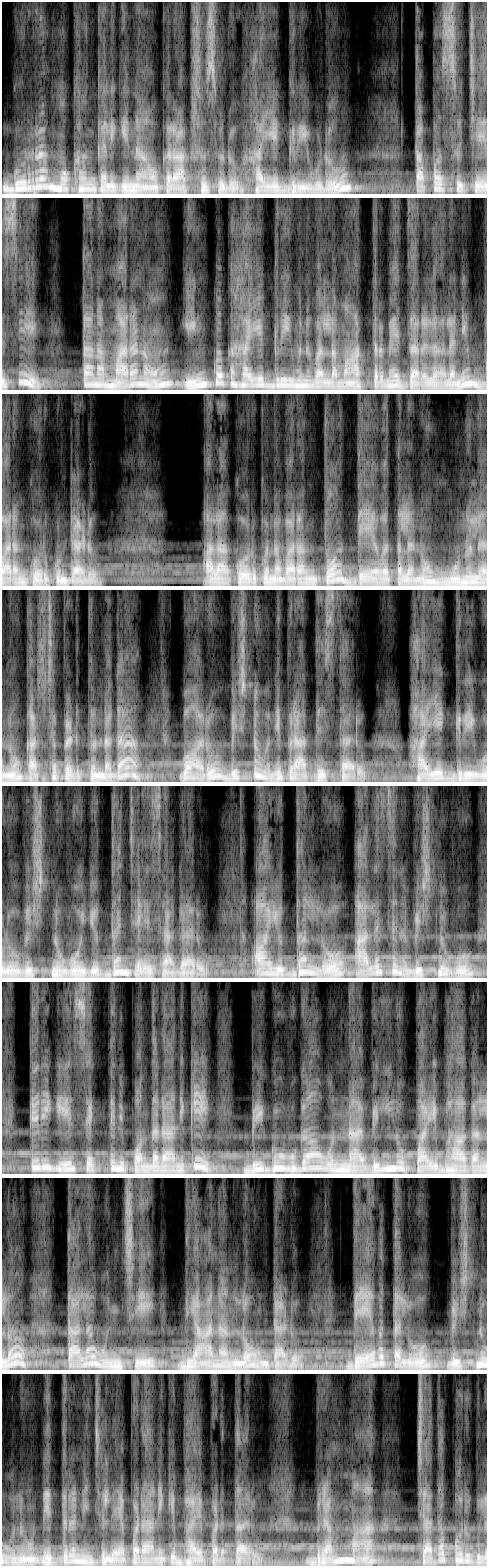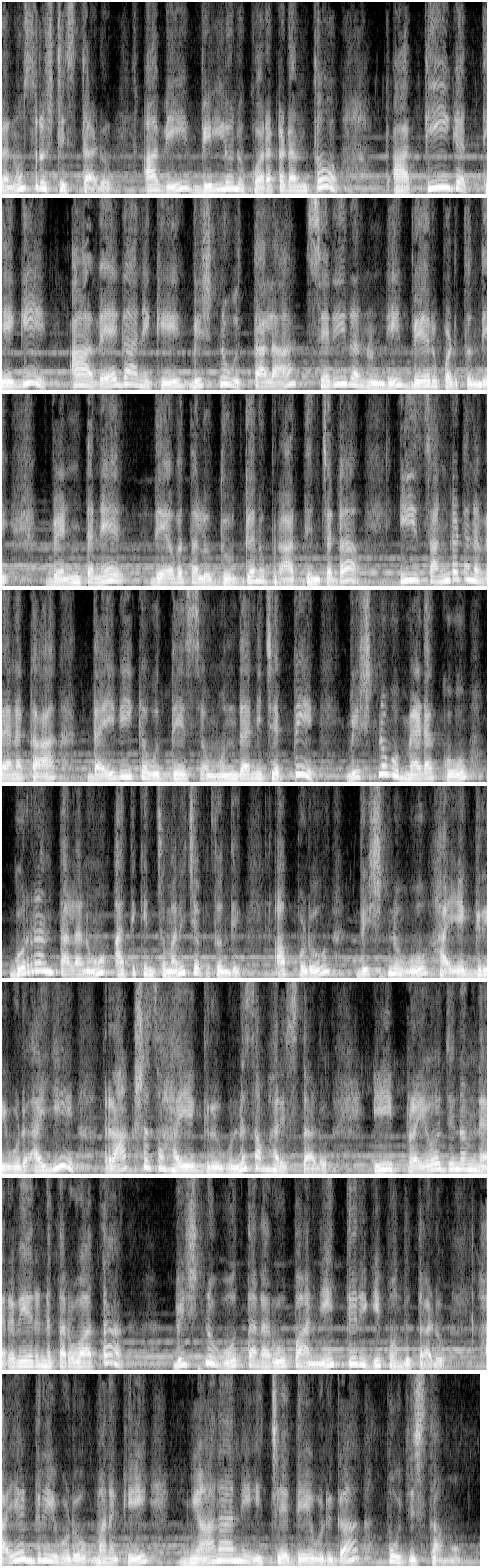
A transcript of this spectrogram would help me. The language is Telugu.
గుర్రం ముఖం కలిగిన ఒక రాక్షసుడు హయగ్రీవుడు తపస్సు చేసి తన మరణం ఇంకొక హయగ్రీవుని వల్ల మాత్రమే జరగాలని వరం కోరుకుంటాడు. అలా కోరుకున్న వరంతో దేవతలను మునులను కష్టపెడుతుండగా వారు విష్ణువుని ప్రార్థిస్తారు. హయగ్రీవుడు విష్ణువు యుద్ధం చేయసాగారు. ఆ యుద్ధంలో అలసిన విష్ణువు తిరిగి శక్తిని పొందడానికి బిగువుగా ఉన్న విల్లు పైభాగంలో తల ఉంచి ధ్యానంలో ఉంటాడు. దేవతలు విష్ణువును నిద్ర నుంచి లేపడానికి భయపడతారు. బ్రహ్మ చదపురుగులను సృష్టిస్తాడు. అవి విల్లును కొరకడంతో ఆ తీగ తెగి ఆ వేగానికి విష్ణువు తల శరీరం నుండి వేరుపడుతుంది. వెంటనే దేవతలు దుర్గను ప్రార్థించగా ఈ సంఘటన వెనక దైవీక ఉద్దేశం ఉందని చెప్పి విష్ణువు మెడకు గుర్రం తలను అతికించమని చెబుతుంది. అప్పుడు విష్ణువు హయగ్రీవుడు అయ్యి రాక్షస హయగ్రీవుడిని సంహరిస్తాడు. ఈ ప్రయోజనం నెరవేరిన తరువాత విష్ణువు తన రూపాన్ని తిరిగి పొందుతాడు. హయగ్రీవుడు మనకి జ్ఞానాన్ని ఇచ్చే దేవుడిగా పూజిస్తాము.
